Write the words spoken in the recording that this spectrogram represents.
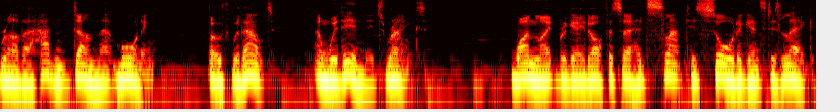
rather hadn't done that morning, both without and within its ranks. One Light Brigade officer had slapped his sword against his leg,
